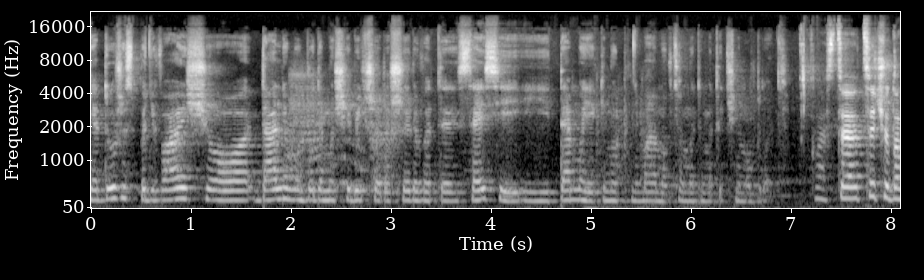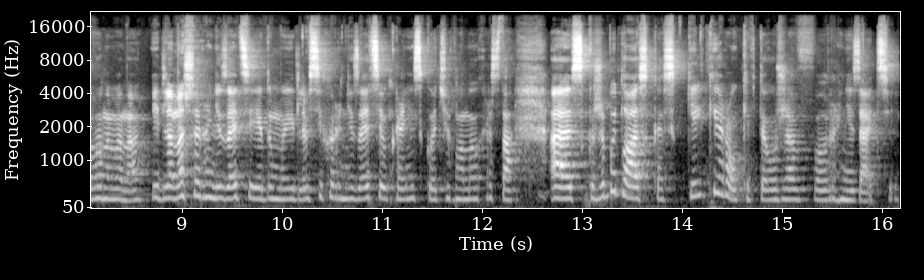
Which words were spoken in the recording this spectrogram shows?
Я дуже сподіваюся, що далі ми будемо ще більше розширювати сесії і теми, які ми піднімаємо в цьому тематичному блоці. Клас, це, це чудова новина. І для нашої організації, я думаю, і для всіх організацій Українського Червоного Христа. А скажи, будь ласка, скільки років ти вже в організації?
